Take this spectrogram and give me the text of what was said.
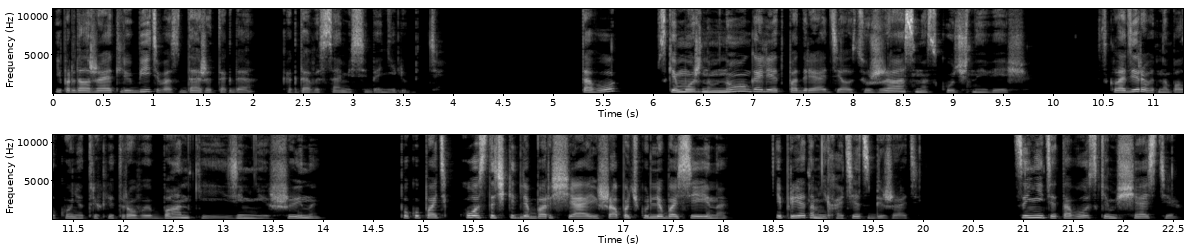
и продолжает любить вас даже тогда, когда вы сами себя не любите. Того, с кем можно много лет подряд делать ужасно скучные вещи. Складировать на балконе трехлитровые банки и зимние шины, покупать косточки для борща и шапочку для бассейна, и при этом не хотеть сбежать. Цените того, с кем счастье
